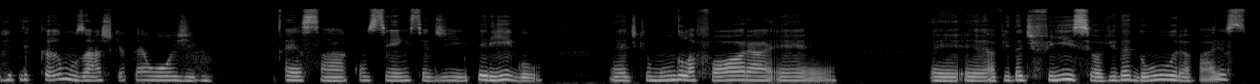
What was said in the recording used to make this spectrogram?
replicamos, acho que até hoje, essa consciência de perigo, né? De que o mundo lá fora é é, é, a vida é difícil, a vida é dura, vários,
